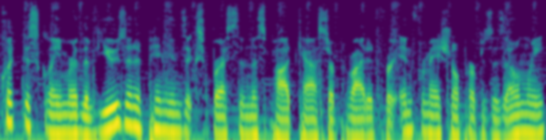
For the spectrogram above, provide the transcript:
Quick disclaimer the views and opinions expressed in this podcast are provided for informational purposes only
